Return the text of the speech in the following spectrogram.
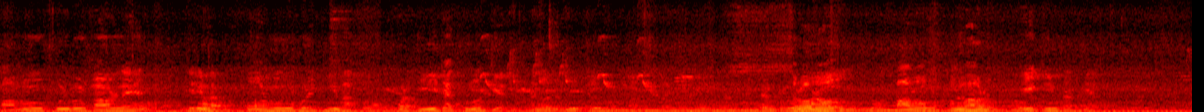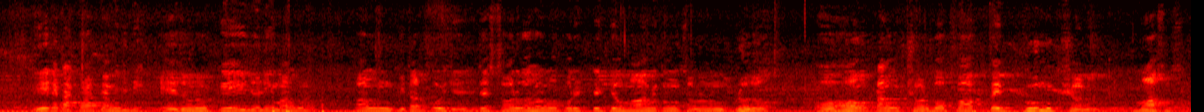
পালন কৰিবৰ কাৰণে ভাগ কৰ্ম অনুসৰি তিনিভাগ কৰা কৰা। তিনিটা গুণত দিয়া নিজেকে এটা করাতে আমি যদি এজনকেই যদি মানো কারণ গীতাত কৈছে যে সর্বধর্ম পরিত্যাজ্য মাম একং শরণং ব্রত অহং তাং সর্বপাপে ভূমুক্ষামি মা সুস্থ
